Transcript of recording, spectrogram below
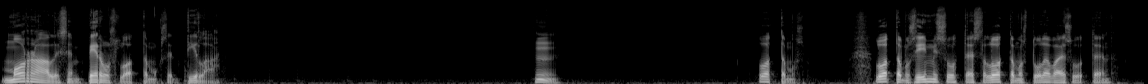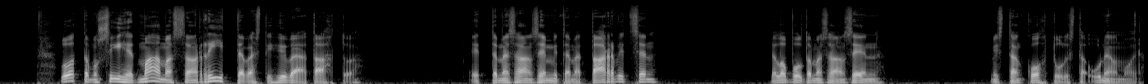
moraalisen perusluottamuksen tilaan. Hmm. Luottamus. Luottamus ihmissuhteessa, luottamus tulevaisuuteen. Luottamus siihen, että maailmassa on riittävästi hyvää tahtoa. Että mä saan sen, mitä mä tarvitsen, ja lopulta mä saan sen, mistä on kohtuullista unelmoida.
